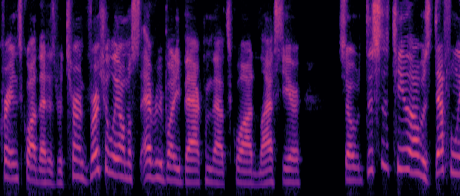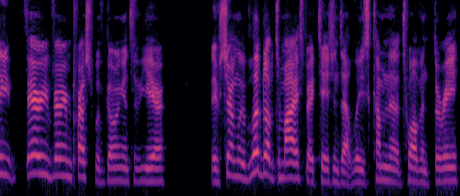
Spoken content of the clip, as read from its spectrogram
Creighton squad that has returned virtually almost everybody back from that squad last year. So this is a team that I was definitely very, very impressed with going into the year. They've certainly lived up to my expectations, at least coming in at 12 and 3.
